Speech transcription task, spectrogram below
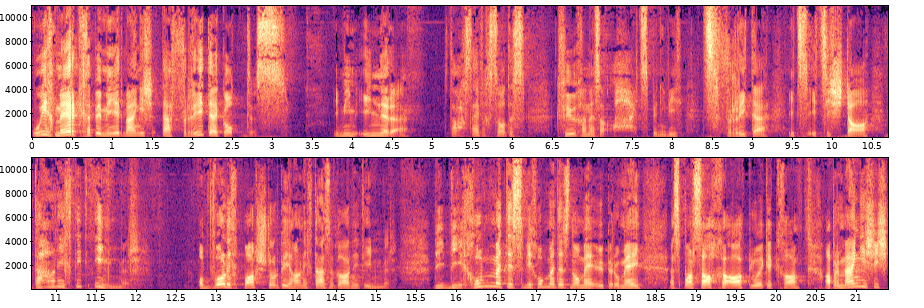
Und ich merke bei mir manchmal der Frieden Gottes in meinem Inneren. Das ist einfach so das Gefühl, kann so, ah, jetzt bin ich wie zufrieden, jetzt, jetzt ist da. Das habe ich nicht immer. Obwohl ich Pastor bin, habe ich das sogar nicht immer. Wie, wie, kommt das, wie kommt das noch mehr über? Und wir haben ein paar Sachen angeschaut. Aber manchmal ist,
